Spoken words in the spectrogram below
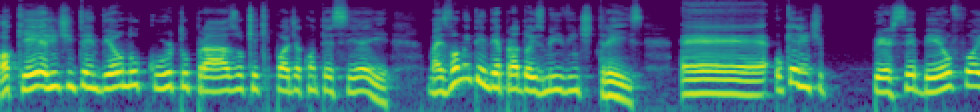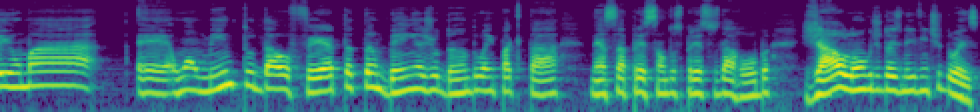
Ok, a gente entendeu no curto prazo o que, que pode acontecer aí. Mas vamos entender para 2023. É, o que a gente percebeu foi uma, é, um aumento da oferta também ajudando a impactar nessa pressão dos preços da arroba já ao longo de 2022.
